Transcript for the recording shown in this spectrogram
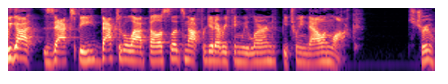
We got Zaxby back to the lab, fellas. Let's not forget everything we learned between now and lock. It's true.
